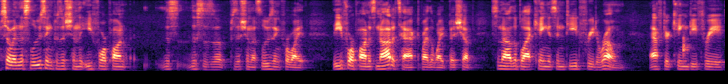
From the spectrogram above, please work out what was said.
So in this losing position, the e4 pawn, this this is a position that's losing for white. The e4 pawn is not attacked by the white bishop, so now the black king is indeed free to roam. After king d3,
